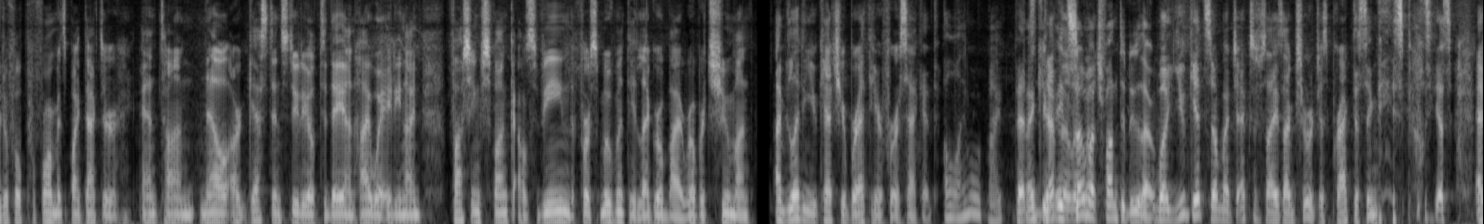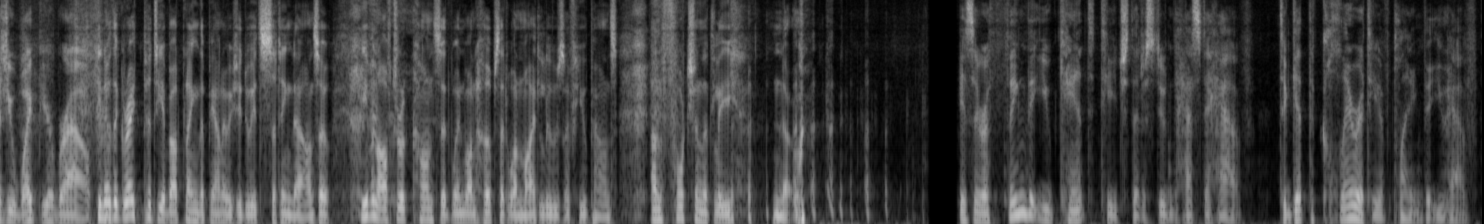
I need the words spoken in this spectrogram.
Beautiful performance by Dr. Anton Nel, our guest in studio today on Highway 89, Faschingsschwank aus Wien, the first movement, the Allegro by Robert Schumann. I'm letting you catch your breath here for a second. Oh, I'm all right. That's Thank you. It's so what- much fun to do, though. Well, you get so much exercise, I'm sure, just practicing these pieces as you wipe your brow. You know, the great pity about playing the piano is you do it sitting down. So even after a concert, when one hopes that one might lose a few pounds, unfortunately, no. Is there a thing that you can't teach that a student has to have to get the clarity of playing that you have?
